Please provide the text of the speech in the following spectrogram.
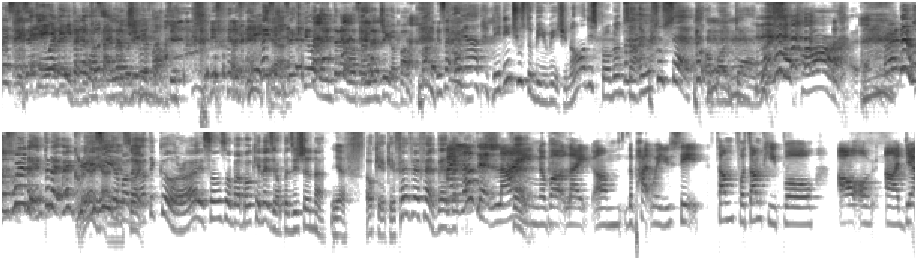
that's exactly what the internet was I would allergic about it. That's Yeah. exactly what the internet was allergic about. It's like, oh yeah, they didn't choose to be rich. You know, all these problems are, you're so sad. Put upon them. Life's so hard. Right? That was where the internet went crazy yeah, about the why. article, right? So, so, but okay, that's your position. Uh. Yeah. Okay, okay, fair, fair, fair. fair, I fair. love that line about like um the part where you said some for some people our uh their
